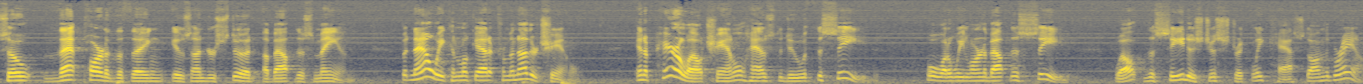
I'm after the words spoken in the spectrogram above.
So that part of the thing is understood about this man. But now we can look at it from another channel. And a parallel channel has to do with the seed. Well, what do we learn about this seed? Well, the seed is just strictly cast on the ground.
